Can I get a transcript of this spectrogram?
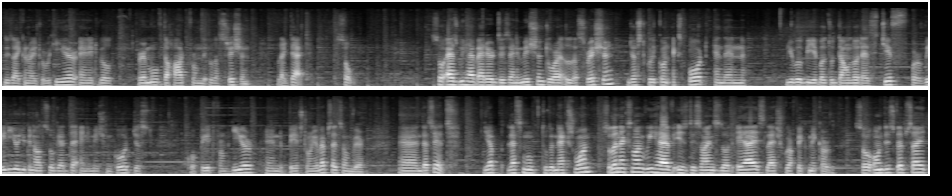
this icon right over here and it will remove the heart from the illustration like that. So so as we have added this animation to our illustration, just click on export and then you will be able to download as GIF or video. You can also get the animation code, just copy it from here and paste on your website somewhere. And that's it. Yep, let's move to the next one. So the next one we have is designs.ai slash graphic maker. So on this website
